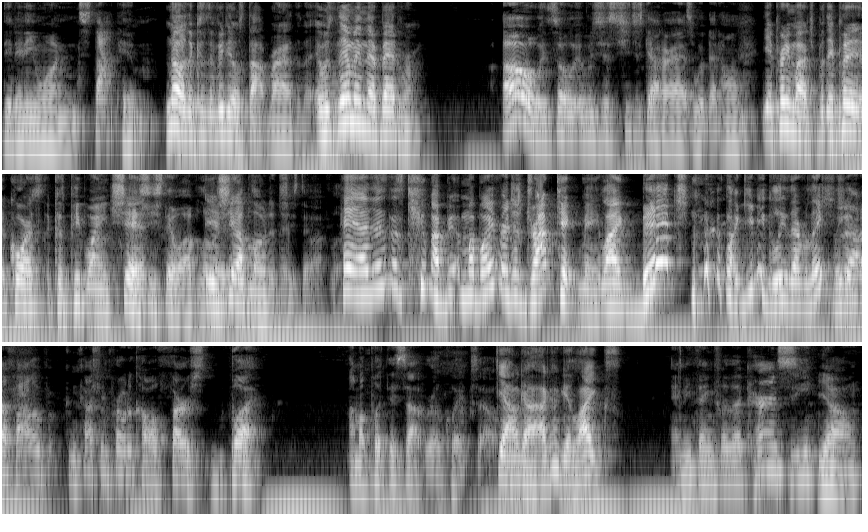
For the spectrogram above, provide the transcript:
Did anyone stop him? No, because the video stopped right after that. It was them in their bedroom. Oh, and so it was just she just got her ass whipped at home. Yeah, pretty much. But they put it, of course, because people ain't shit. And she still uploaded. yeah, she uploaded it. She still uploaded. Hey, uh, this isn't cute? My my boyfriend just drop kicked me. Like, bitch. like, you need to leave that relationship. We gotta follow concussion protocol first, but I'm gonna put this up real quick. So yeah, I got I gotta get likes. anything for the currency. Yo.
